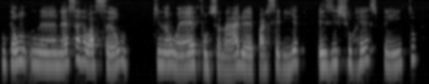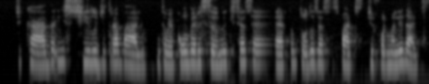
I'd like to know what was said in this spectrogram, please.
Então, né, nessa relação, que não é funcionário, é parceria, existe o respeito de cada estilo de trabalho. Então, é conversando que se acertam todas essas partes de formalidades.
